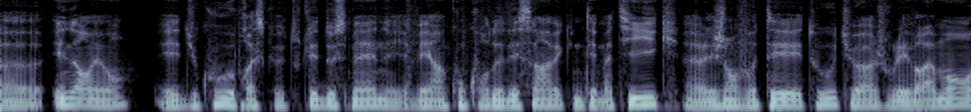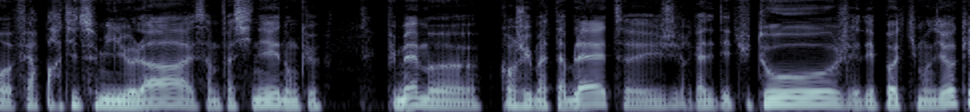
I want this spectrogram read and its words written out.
euh, énormément. Et du coup, presque toutes les deux semaines, il y avait un concours de dessin avec une thématique. Euh, les gens votaient et tout, tu vois. Je voulais vraiment euh, faire partie de ce milieu-là et ça me fascinait. Donc, euh, puis même euh, quand j'ai eu ma tablette, euh, j'ai regardé des tutos. J'ai des potes qui m'ont dit, ok,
